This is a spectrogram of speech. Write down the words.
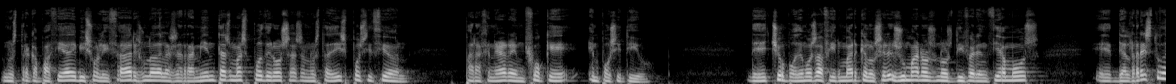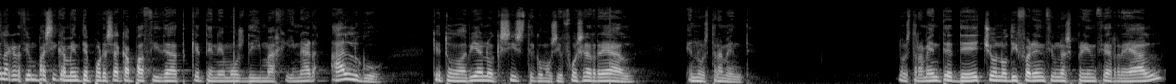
Nuestra capacidad de visualizar es una de las herramientas más poderosas a nuestra disposición para generar enfoque en positivo. De hecho, podemos afirmar que los seres humanos nos diferenciamos eh, del resto de la creación básicamente por esa capacidad que tenemos de imaginar algo que todavía no existe como si fuese real en nuestra mente. Nuestra mente, de hecho, no diferencia una experiencia real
